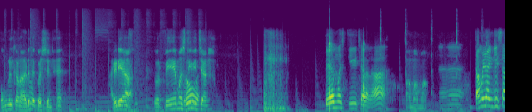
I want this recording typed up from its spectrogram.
உங்களுக்கான அடுத்த கொஸ்டின் ரெடியா ஒரு famous. TV channel famous TV சேனலா ஆமா ஆமா தமிழா இங்கிலீஷா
